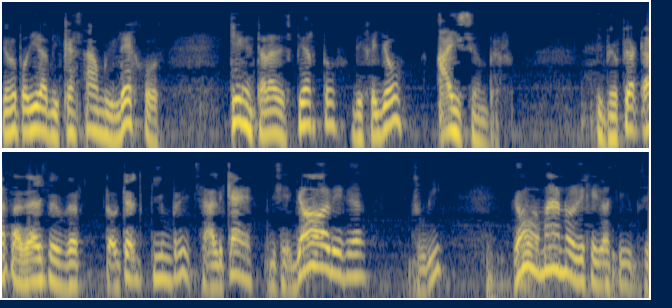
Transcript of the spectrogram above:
Yo no podía ir a mi casa, estaba muy lejos. ¿Quién estará despierto? Dije yo, Eisenberg. Y me fui a casa de Eisenberg, toqué el timbre, sale, ¿qué? Dice, yo, dije, subí. Yo, hermano, dije yo así, sí.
